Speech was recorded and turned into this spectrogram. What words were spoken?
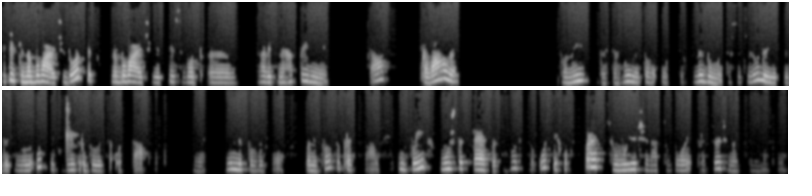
І тільки набуваючи досвід, набуваючи якісь от, е, навіть негативні да, провали, вони досягнули того успіху. Не думайте, що ці люди, які досягнули успіху, вони зробили це ось так. Ні, їм не повезло. Вони просто працювали. І ви можете теж досягнути успіху, працюючи над собою, працюючи над своїм мисленням,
